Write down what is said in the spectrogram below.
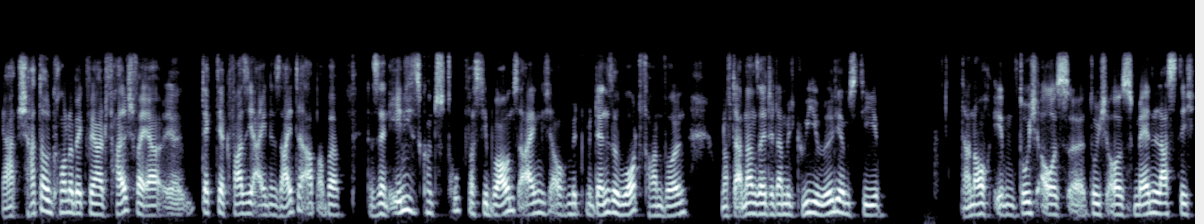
ja, Shutter und Cornerback wäre halt falsch, weil er, er, deckt ja quasi eine Seite ab, aber das ist ein ähnliches Konstrukt, was die Browns eigentlich auch mit, mit Denzel Ward fahren wollen. Und auf der anderen Seite dann mit Greedy Williams, die dann auch eben durchaus, äh, durchaus man-lastig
